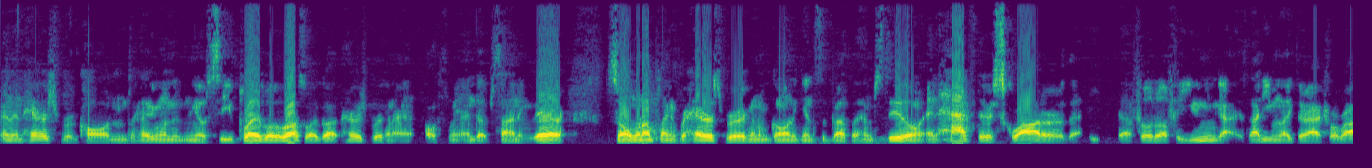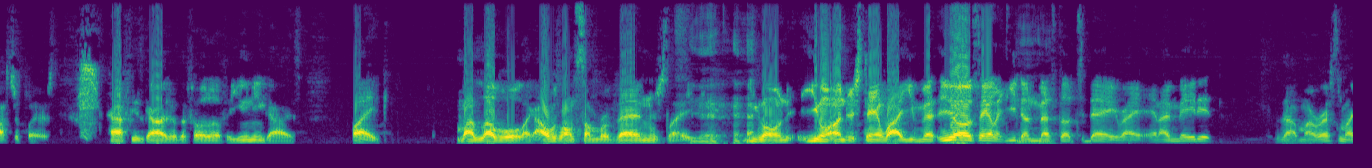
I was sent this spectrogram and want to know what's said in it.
and then Harrisburg called and was like, hey, you want to, you know, see you play, blah, blah, blah. So I got Harrisburg and I ultimately end up signing there. So when I'm playing for Harrisburg and I'm going against the Bethlehem Steel and half their squad are the uh, Philadelphia Union guys, not even like their actual roster players. Half these guys are the Philadelphia Union guys. Like my level, like I was on some revenge. Like yeah. you gonna you gonna understand why you met. You know what I'm saying? Like you done messed up today, right? And I made it throughout my rest of my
